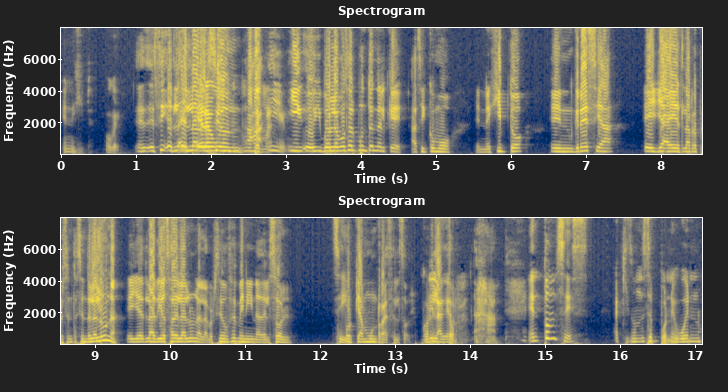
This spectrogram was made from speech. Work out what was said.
en Egipto. Ok. Eh, eh, sí, es la, es la Era un- versión. un ajá, tema. y, y- y volvemos al punto en el que, así como en Egipto, en Grecia, ella es la representación de la luna. Ella es la diosa de la luna, la versión femenina del sol. Sí. Porque Amun-Ra es el sol. Y la guerra. Ajá. Entonces, aquí es donde se pone bueno.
